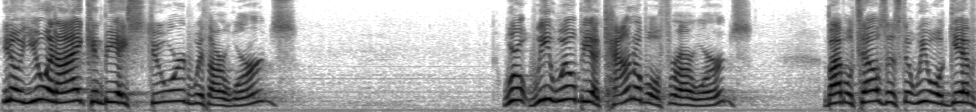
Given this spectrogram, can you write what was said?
You know, you and I can be a steward with our words. We're, we will be accountable for our words. The Bible tells us that we will give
